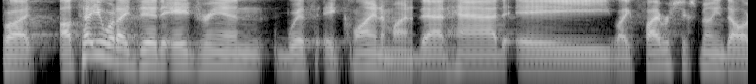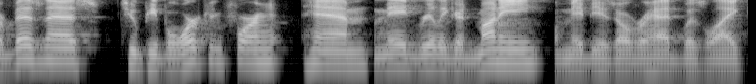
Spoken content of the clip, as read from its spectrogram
But I'll tell you what I did, Adrian, with a client of mine that had a like five or six million dollar business, two people working for him, made really good money. Maybe his overhead was like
